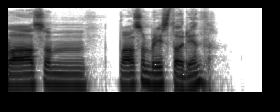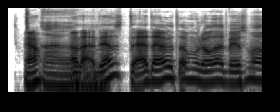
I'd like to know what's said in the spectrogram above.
hva som, hva som blir storyen. Ja, Um, ja det, det, det, det er jo litt av moroa. Det blir jo som å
